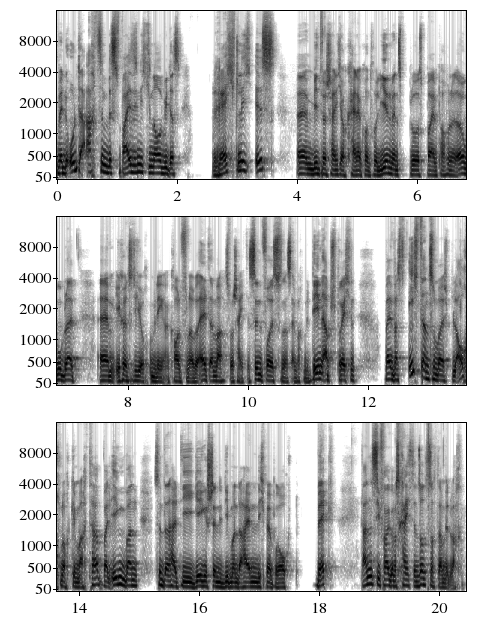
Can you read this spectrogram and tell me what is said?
wenn du unter 18 bist, weiß ich nicht genau, wie das rechtlich ist. Ähm, wird wahrscheinlich auch keiner kontrollieren, wenn es bloß bei ein paar hundert Euro bleibt. Ähm, ihr könnt es natürlich auch über den Account von euren Eltern machen, das ist wahrscheinlich das Sinnvollste und das einfach mit denen absprechen. Weil was ich dann zum Beispiel auch noch gemacht habe, weil irgendwann sind dann halt die Gegenstände, die man daheim nicht mehr braucht, weg. Dann ist die Frage, was kann ich denn sonst noch damit machen?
